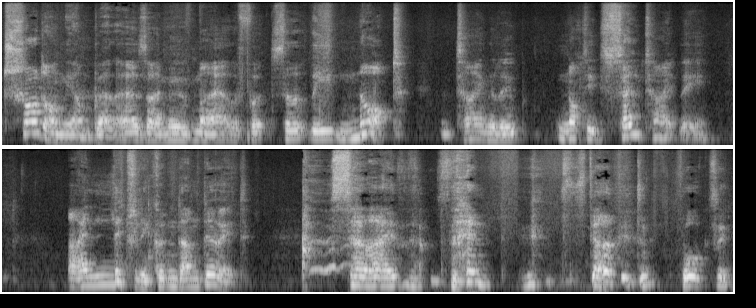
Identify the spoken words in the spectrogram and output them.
trod on the umbrella as I moved my other foot so that the knot tying the loop knotted so tightly, I literally couldn't undo it. So I then started to walk to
